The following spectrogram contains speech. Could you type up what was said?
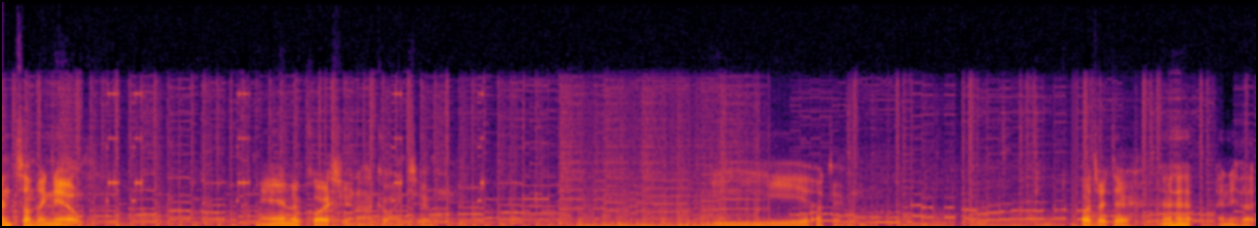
Learn something new. And of course you're not going to. Yeah, okay. Oh, it's right there. I knew that.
